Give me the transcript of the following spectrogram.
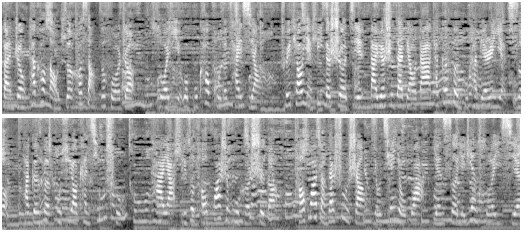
反正他靠脑子和嗓子活着，所以我不靠谱的猜想。垂条眼鬓的设计，大约是在表达他根本不看别人眼色，他根本不需要看清楚。他呀，比做桃花是不合适的。桃花长在树上，有牵有挂，颜色也艳俗了一些，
